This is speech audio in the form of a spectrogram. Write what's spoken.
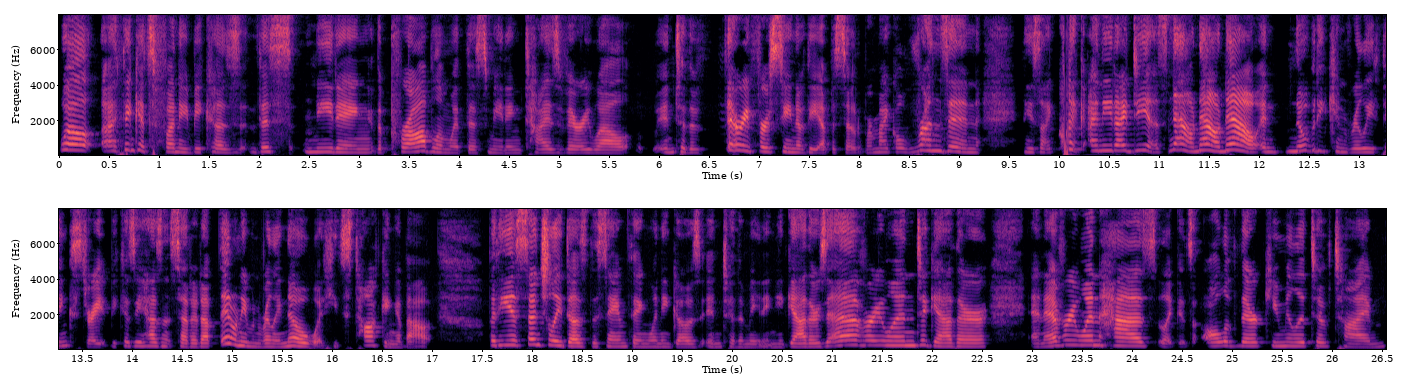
Well, I think it's funny because this meeting, the problem with this meeting ties very well into the very first scene of the episode where Michael runs in he's like, Quick, I need ideas now, now, now. And nobody can really think straight because he hasn't set it up. They don't even really know what he's talking about. But he essentially does the same thing when he goes into the meeting. He gathers everyone together and everyone has, like, it's all of their cumulative time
